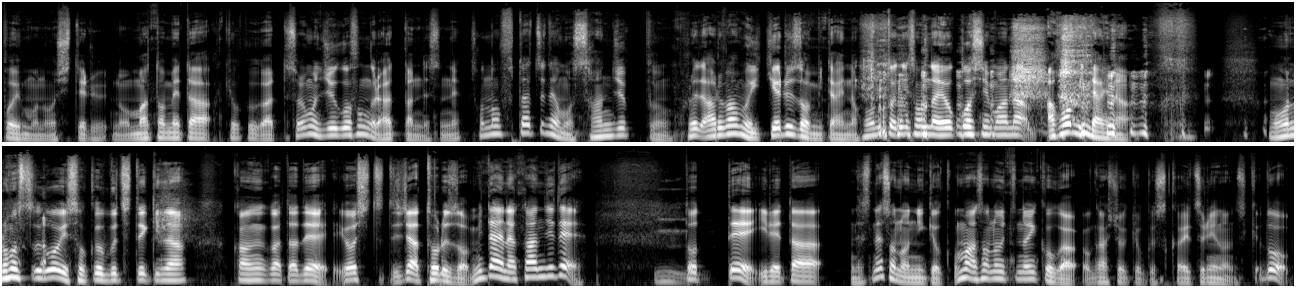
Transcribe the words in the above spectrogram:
ぽいものをしてるのをまとめた曲があってそれも15分ぐらいあったんですね。その2つでも30分これでアルバムいけるぞみたいな本当にそんな横島な アホみたいなものすごい植物的な考え方でよしっつってじゃあ撮るぞみたいな感じで取って入れたんですね、その2曲まあそのうちの1個が合唱曲「スカイツリー」なんですけど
